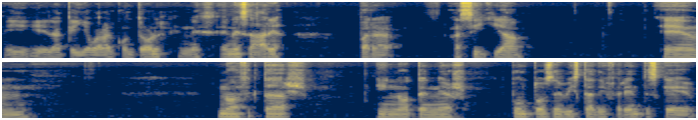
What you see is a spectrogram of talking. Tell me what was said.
y, la que llevará el control en, esa área para así ya em, no afectar y no tener puntos de vista diferentes que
